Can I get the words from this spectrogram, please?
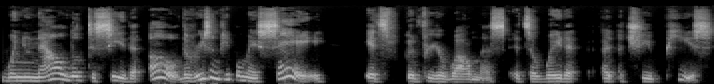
when you now look to see that, oh, the reason people may say it's good for your wellness, it's a way to uh, achieve peace,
